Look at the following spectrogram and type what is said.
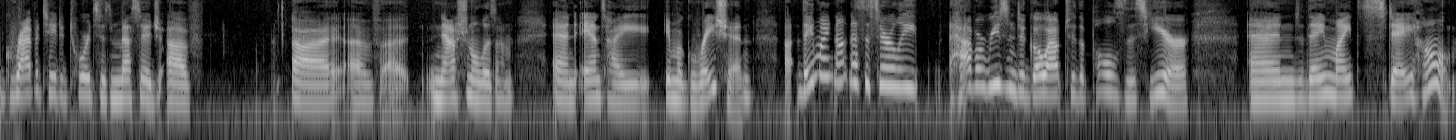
gravitated towards his message of uh, of uh, nationalism and anti-immigration, uh, they might not necessarily have a reason to go out to the polls this year, and they might stay home.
